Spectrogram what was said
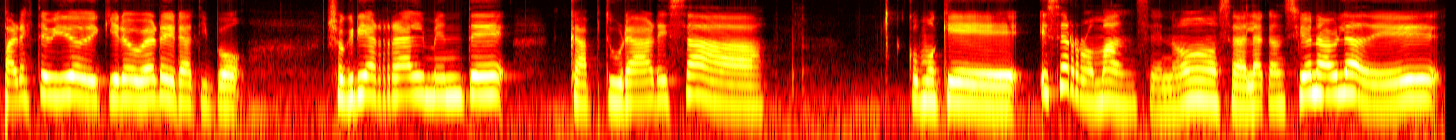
para este video de Quiero Ver era tipo, yo quería realmente capturar esa, como que ese romance, ¿no? O sea, la canción habla de,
